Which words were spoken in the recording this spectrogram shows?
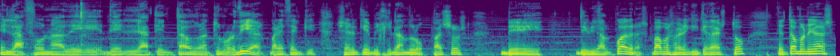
en la zona de, del atentado durante unos días. Parece que ser que vigilando los pasos de, de Vidal Cuadras. Vamos a ver en qué queda esto. De todas maneras,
